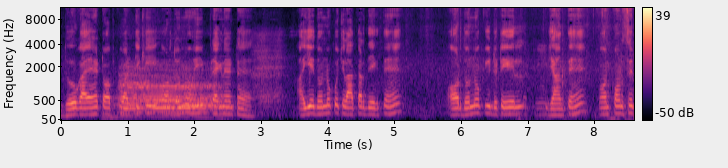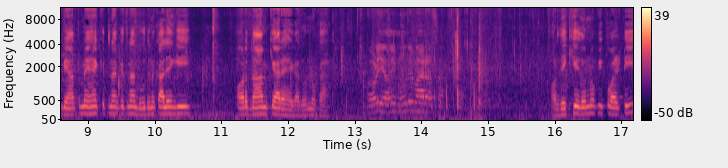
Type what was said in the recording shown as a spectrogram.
दो गाय है टॉप क्वालिटी की और दोनों ही प्रेग्नेंट है। आइए दोनों को चलाकर देखते हैं और दोनों की डिटेल जानते हैं कौन कौन से ब्यांत में है कितना कितना दूध निकालेंगी और दाम क्या रहेगा दोनों का। और देखिए दोनों की क्वालिटी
